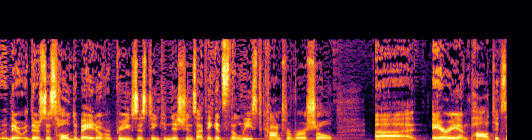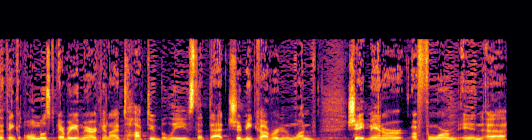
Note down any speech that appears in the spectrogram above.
there, there's this whole debate over pre-existing conditions. I think it's the least controversial uh, area in politics. I think almost every American I've talked to believes that that should be covered in one shape, manner, or form in, uh,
